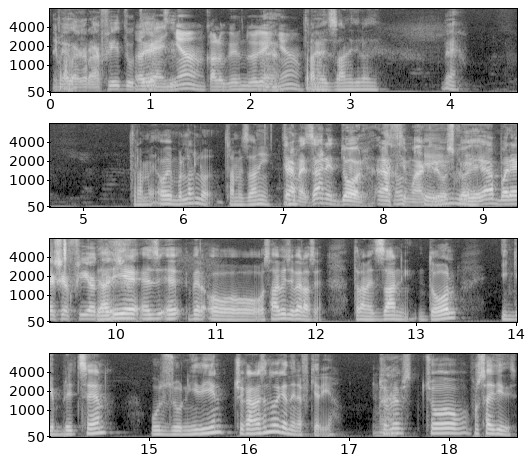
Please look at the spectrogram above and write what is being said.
Η μεταγραφή του Το τέτοιου. 19, καλοκαίρι του 19. Τραμεζάνι δηλαδή. Ναι. Τραμε... Όχι, πολλά λέω. Τραμεζάνι. Τρεμεζάνι ντόλ. Ένα θυμό Οκ, ακριβώς. ναι. Αν μπορεί να έχει φύγει ο Δηλαδή τέτοιος. ε, ε, ε, πέρα- ο Σάβιτς πέρασε. Τραμεζάνι, Ντόλ, Ιγκεμπρίτσεν, Ουζουνίδιν και κανένας δεν του έκανε την ευκαιρία. Και Ναι. βλέπεις και ο Πουρσαϊτίδης.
